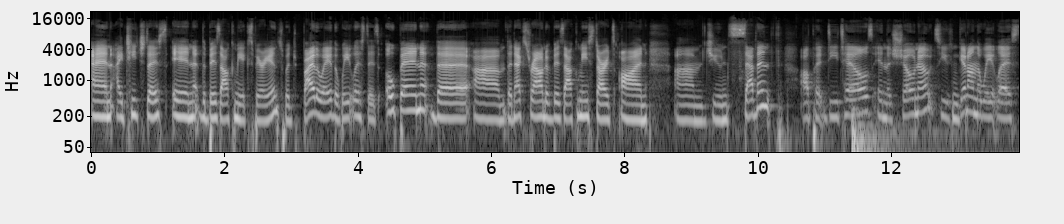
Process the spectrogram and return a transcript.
And I teach this in the Biz Alchemy experience, which, by the way, the waitlist is open. The um, the next round of Biz Alchemy starts on um, June 7th. I'll put details in the show notes so you can get on the waitlist.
